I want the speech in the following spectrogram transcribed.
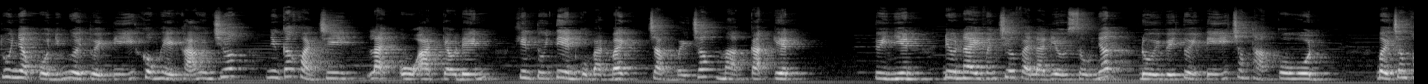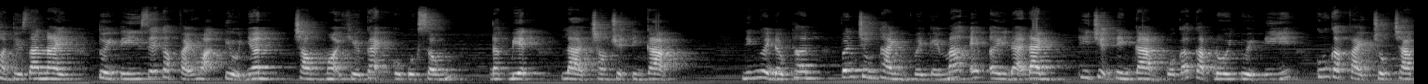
thu nhập của những người tuổi Tý không hề khá hơn trước, nhưng các khoản chi lại ồ ạt kéo đến, khiến túi tiền của bản mệnh chẳng mấy chốc mà cạn kiệt. Tuy nhiên, điều này vẫn chưa phải là điều xấu nhất đối với tuổi Tý trong tháng cô hồn. Bởi trong khoảng thời gian này, tuổi Tý sẽ gặp phải họa tiểu nhân trong mọi khía cạnh của cuộc sống, đặc biệt là trong chuyện tình cảm. Những người độc thân vẫn trung thành với cái mác FA đã đành thì chuyện tình cảm của các cặp đôi tuổi Tý cũng gặp phải trục trặc,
